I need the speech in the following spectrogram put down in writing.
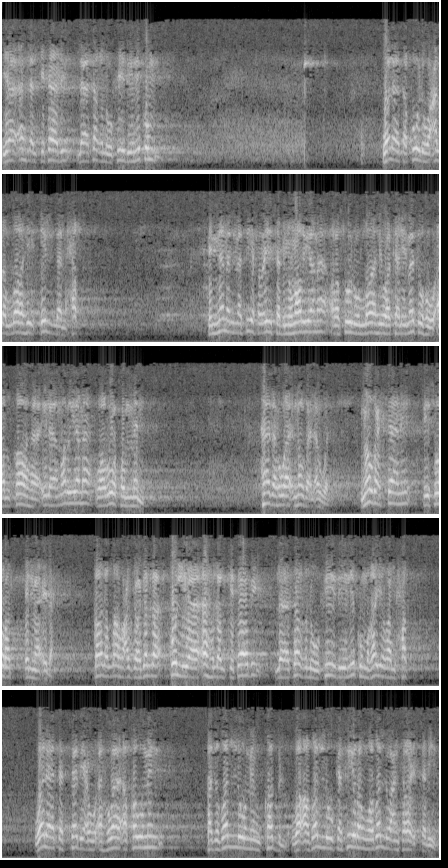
يا أهل الكتاب لا تغلوا في دينكم ولا تقولوا على الله إلا الحق. إنما المسيح عيسى بن مريم رسول الله وكلمته ألقاها إلى مريم وروح منه. هذا هو الموضع الأول. الموضع الثاني في سورة المائدة. قال الله عز وجل قل يا أهل الكتاب لا تغلوا في دينكم غير الحق. ولا تتبعوا أهواء قوم قد ضلوا من قبل وأضلوا كثيرا وضلوا عن سواء السبيل.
